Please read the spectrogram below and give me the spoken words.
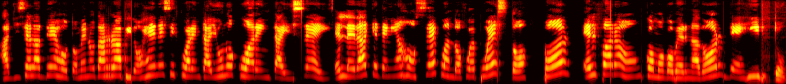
allí se las dejo, tome nota rápido. Génesis 41, 46. Es la edad que tenía José cuando fue puesto por el faraón como gobernador de Egipto.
